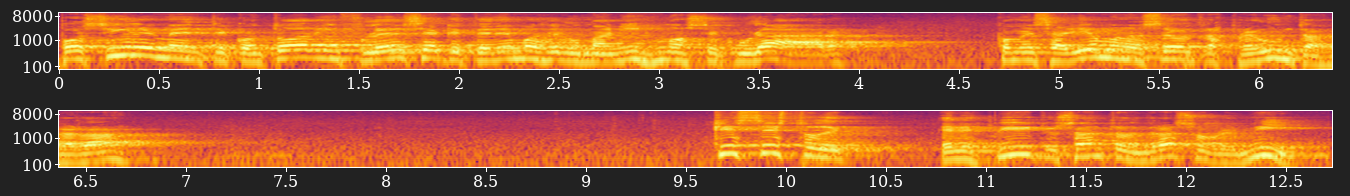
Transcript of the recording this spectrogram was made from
posiblemente con toda la influencia que tenemos del humanismo secular, comenzaríamos a hacer otras preguntas, ¿verdad? ¿Qué es esto de el Espíritu Santo vendrá sobre mí?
